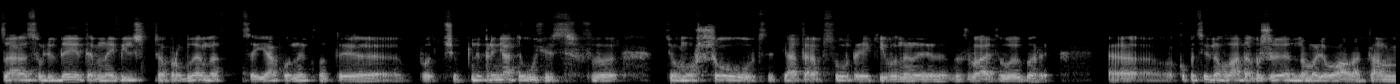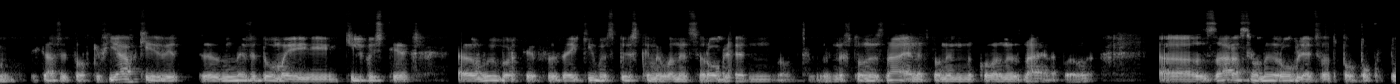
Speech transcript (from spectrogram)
Зараз у людей там найбільша проблема це як уникнути, е, щоб не прийняти участь в цьому шоу, це театр абсурду, який вони називають вибори. Е, Окупаційна влада вже намалювала там 50% явки від е, невідомої кількості е, виборців, за якими списками вони це роблять. Ну, ніхто не знає, ніхто ніколи не знає, напевно. Зараз вони роблять от по, по, по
